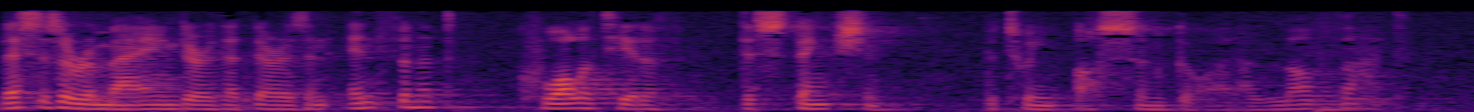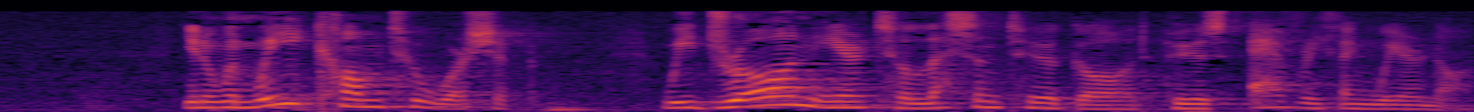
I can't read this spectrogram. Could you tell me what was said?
this is a reminder that there is an infinite qualitative distinction between us and God. I love that. You know, when we come to worship, we draw near to listen to a God who is everything we are not.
